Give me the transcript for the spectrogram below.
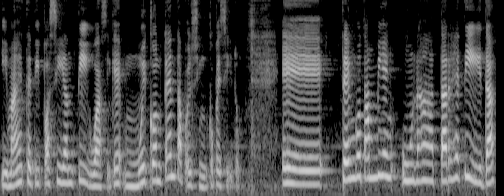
y más este tipo así antigua, así que muy contenta por cinco pesitos. Eh, tengo también una tarjetita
